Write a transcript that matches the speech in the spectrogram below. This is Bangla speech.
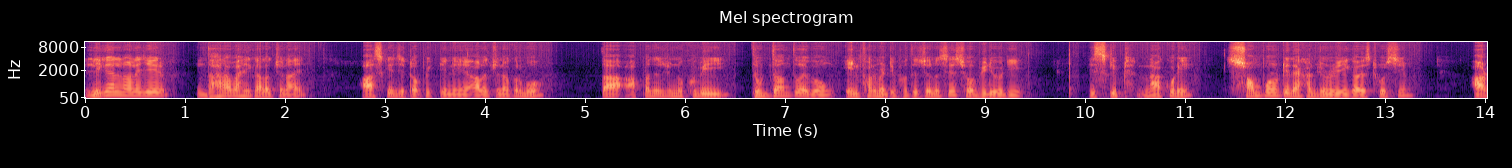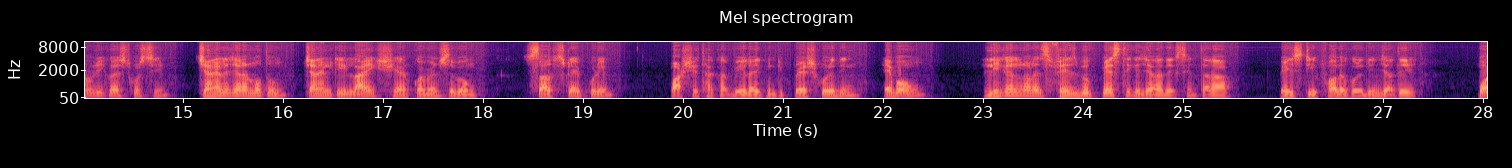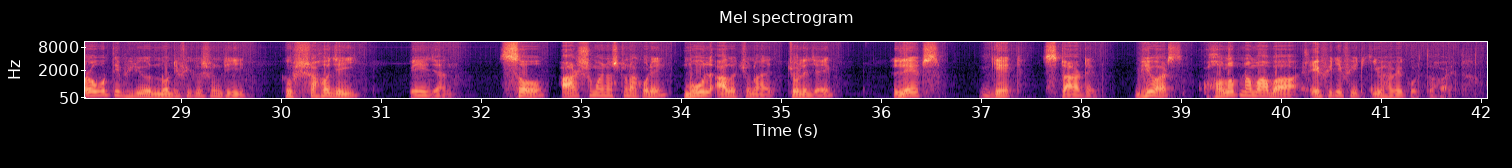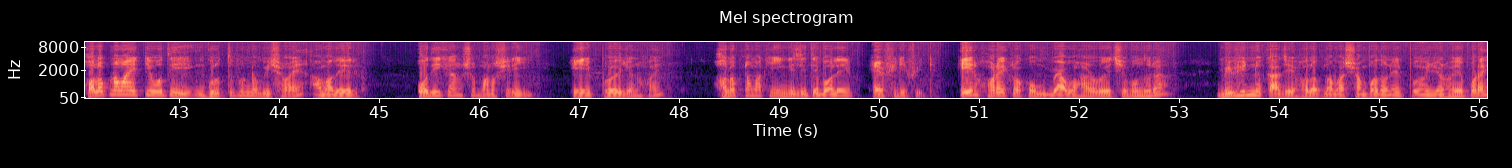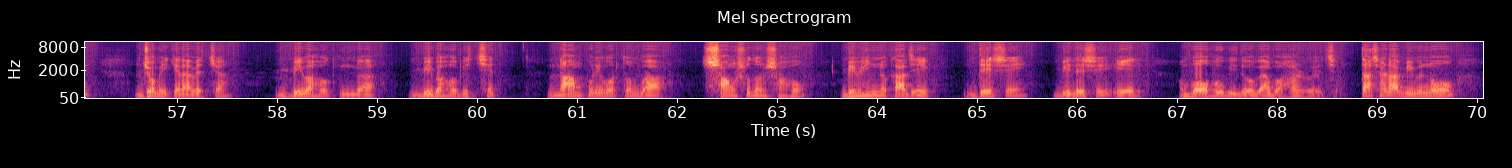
লিগ্যাল নলেজের ধারাবাহিক আলোচনায় আজকে যে টপিকটি নিয়ে আলোচনা করব, তা আপনাদের জন্য খুবই দুর্দান্ত এবং ইনফরমেটিভ হতে চলেছে। সো ভিডিওটি স্কিপ্ট না করে সম্পূর্ণটি দেখার জন্য রিকোয়েস্ট করছি। আরও রিকোয়েস্ট করছি চ্যানেলে যারা নতুন চ্যানেলটি লাইক শেয়ার কমেন্টস এবং সাবস্ক্রাইব করে পাশে থাকা বেল আইকনটি প্রেস করে দিন এবং লিগ্যাল নলেজ ফেসবুক পেজ থেকে যারা দেখছেন, তারা পেজটি ফলো করে দিন যাতে পরবর্তী ভিডিওর নোটিফিকেশনটি খুব সহজেই পেয়ে যান। সো আর সময় নষ্ট না করে মূল আলোচনায় চলে যাই। লেটস গেট স্টার্টেড ভিউয়ার্স হলফনামা বা এফিডেভিট কীভাবে করতে হয়? হলফনামা একটি অতি গুরুত্বপূর্ণ বিষয়। আমাদের অধিকাংশ মানুষেরই এর প্রয়োজন হয়। হলফনামাকে ইংরেজিতে বলে এফিডেভিট এর হরেক রকম ব্যবহার রয়েছে বন্ধুরা। বিভিন্ন কাজে হলফনামা সম্পাদনের প্রয়োজন হয়ে পড়ে। জমি কেনা বেচা, বিবাহ কিংবা বিবাহ বিচ্ছেদ, নাম পরিবর্তন বা সংশোধন সহ বিভিন্ন কাজে দেশে, বিদেশে এর বহুবিধ ব্যবহার রয়েছে। তাছাড়া বিভিন্ন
